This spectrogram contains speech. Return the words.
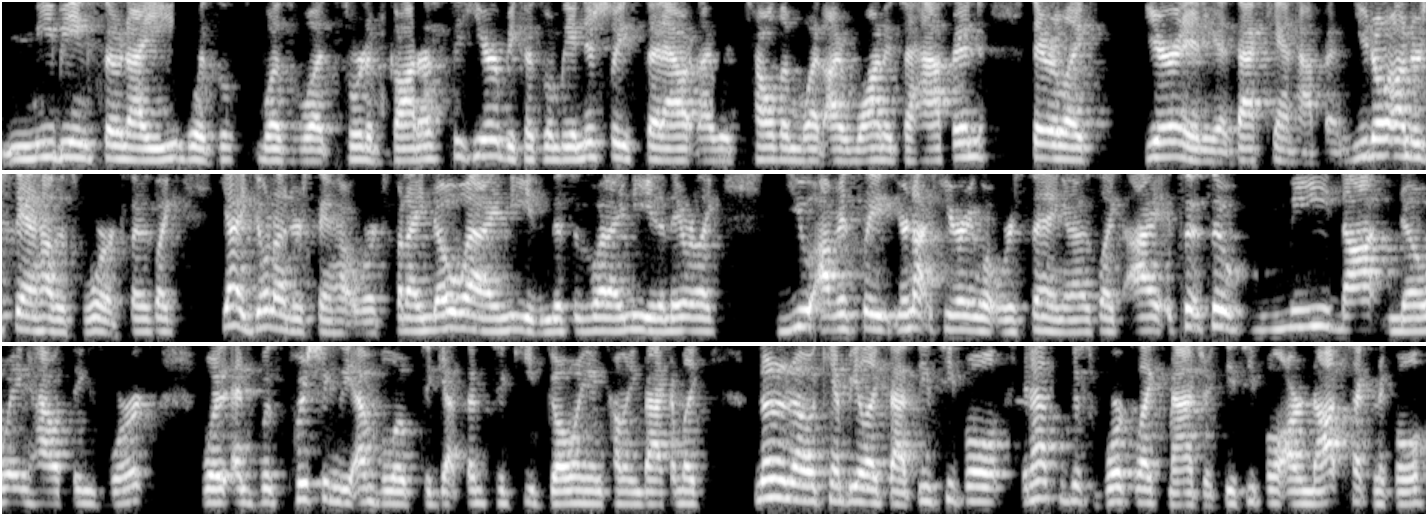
me being so naive was was what sort of got us to here because when we initially set out and I would tell them what I wanted to happen, they were like, you're an idiot. That can't happen. You don't understand how this works. I was like, yeah, I don't understand how it works, but I know what I need and this is what I need. And they were like, you obviously you're not hearing what we're saying. And I was like, I so so me not knowing how things work was and was pushing the envelope to get them to keep going and coming back. I'm like, no, no, no, it can't be like that. These people, it has to just work like magic. These people are not technical,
